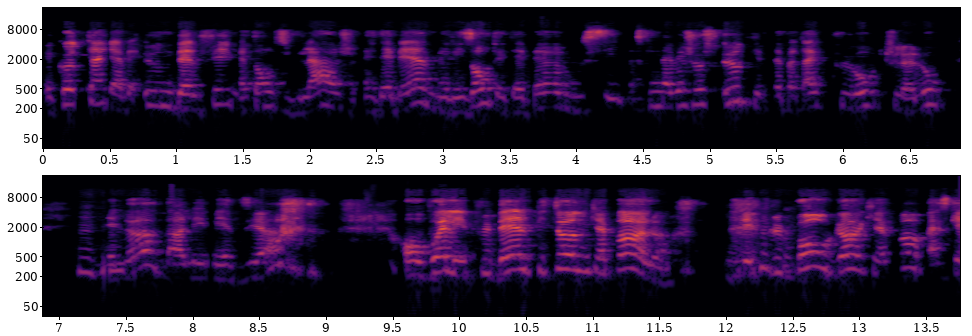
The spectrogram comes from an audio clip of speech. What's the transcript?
Écoute, quand il y avait une belle fille, mettons, du village, elle était belle, mais les autres étaient belles aussi, parce qu'il y en avait juste une qui était peut-être plus haute que le lot. Mm-hmm. Mais là, dans les médias, on voit les plus belles pitounes qu'il n'y a pas, là. Les plus beaux gars qu'il n'y a pas, parce que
